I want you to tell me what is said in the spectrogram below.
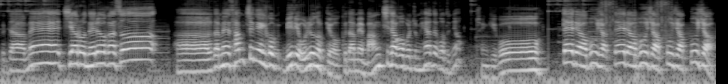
그 다음에 지하로 내려가서 아, 그 다음에 3층에 이거 미리 올려놓을게요. 그 다음에 망치 작업을 좀 해야 되거든요. 챙기고, 때려 부셔, 때려 부셔, 부셔, 부셔.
